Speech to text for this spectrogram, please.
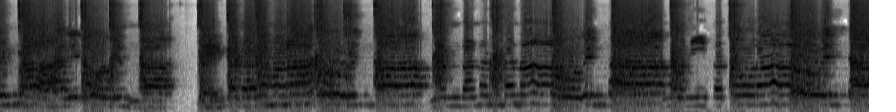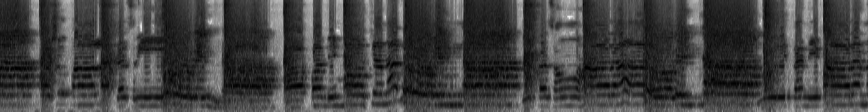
గోవింద హరి గోవింద వెంకటరమణ గోవింద నందనందన గోవింద నవనీత చోరా గోవింద పశుపాలక శ్రీ గోవింద పాప విమోచన గోవింద దుఃఖ సంహార గోవింద నివారణ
